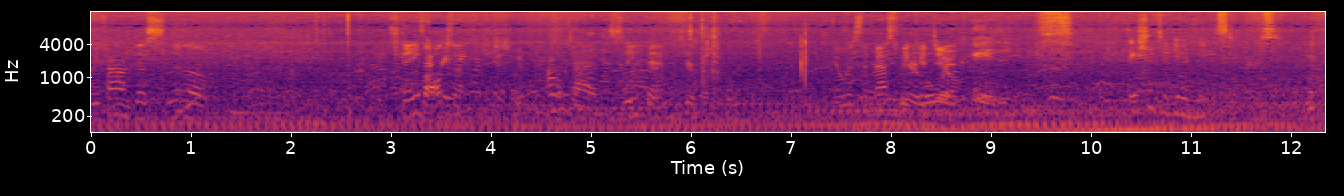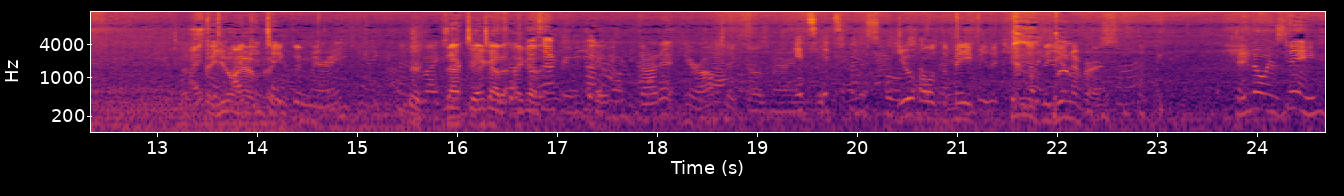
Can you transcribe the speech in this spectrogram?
We found this little stable to, to sleep in. It was the best we could do. They should have given me the stickers. I can, you don't I have- take them, Mary. Would you like me Exactly, to I got it, I got it. You got it? Here, I'll take those, Mary. It's it's for the school. You hold the baby, the king of the universe. Do you know his name?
